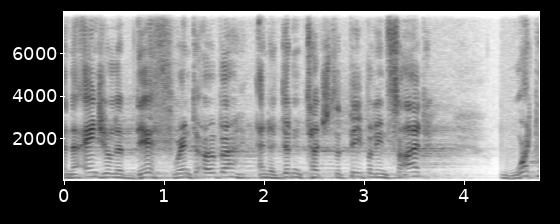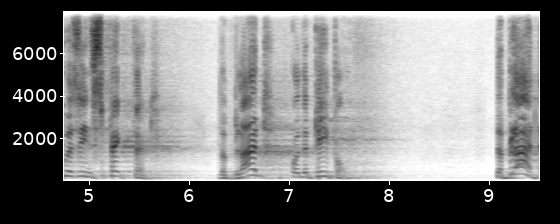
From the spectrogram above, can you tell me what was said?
And the angel of death went over and it didn't touch the people inside. What was inspected? The blood or the people? The blood.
